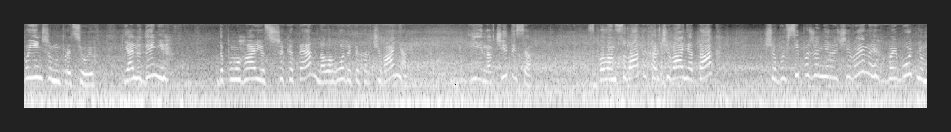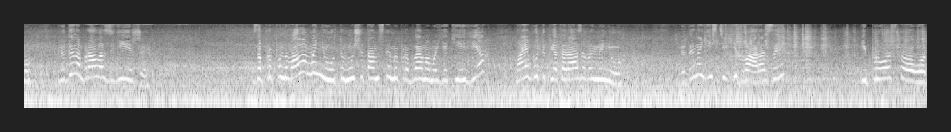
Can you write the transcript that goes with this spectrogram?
по-іншому працюю. Я людині допомагаю з ШКТ налагодити харчування і навчитися збалансувати харчування так, щоб всі поживні речовини в майбутньому людина брала з їжі. Запропонувала меню, тому що там з тими проблемами, які є, має бути п'ятиразове меню. Людина їсть тільки два рази. І просто от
